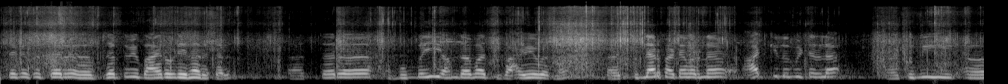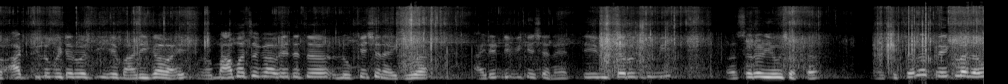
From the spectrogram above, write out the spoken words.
तर यायचं कसं तर जर तुम्ही बाय रोड येणार असाल तर मुंबई अहमदाबाद हायवेवरनं चिल्लार फाट्यावरनं आठ किलोमीटरला तुम्ही आठ किलोमीटरवरती हे बारी गाव आहे मामाचं गाव हे त्याचं लोकेशन आहे किंवा आयडेंटिफिकेशन आहे ते विचारून तुम्ही सरळ येऊ शकता. चला ट्रेकला जाऊ.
